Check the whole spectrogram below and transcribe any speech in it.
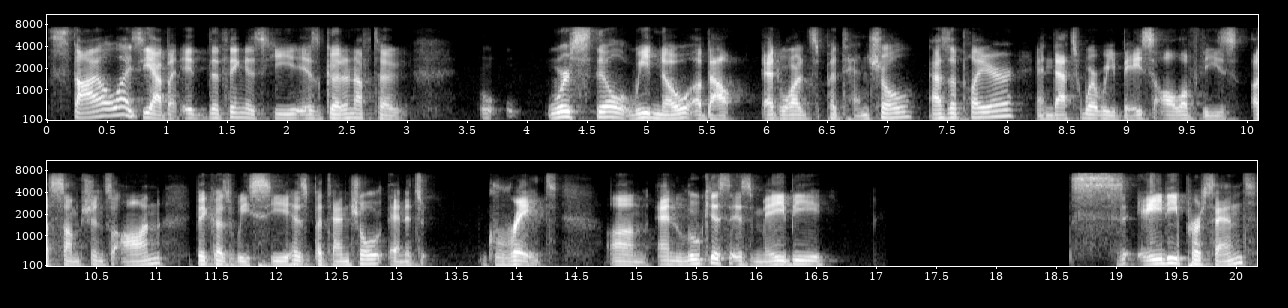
style wise, yeah. But it, the thing is, he is good enough to. We're still we know about Edward's potential as a player, and that's where we base all of these assumptions on because we see his potential, and it's great. Um, and Lucas is maybe eighty percent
